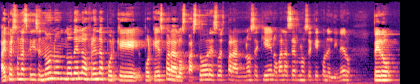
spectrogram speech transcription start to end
Hay personas que dicen, no, no, no den la ofrenda porque, porque es para los pastores o es para no sé quién o van a hacer no sé qué con el dinero. Pero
